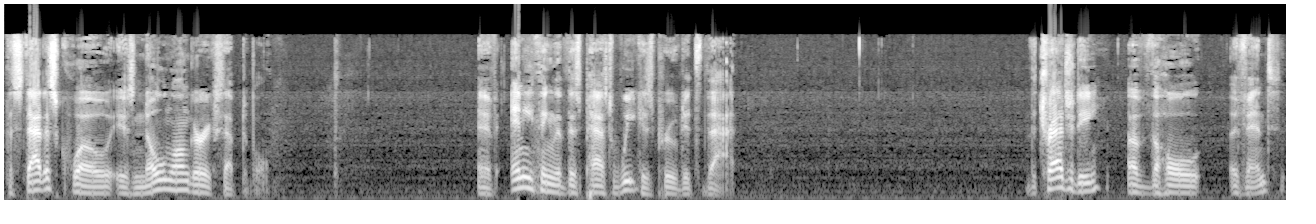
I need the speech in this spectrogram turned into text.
The status quo is no longer acceptable. And if anything that this past week has proved, it's that. The tragedy of the whole event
